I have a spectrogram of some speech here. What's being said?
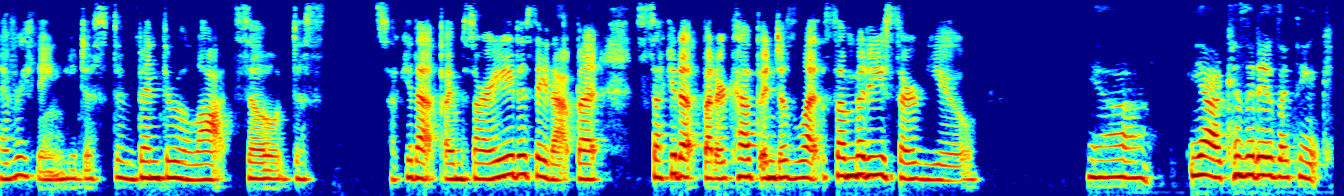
everything. You just have been through a lot. So just suck it up. I'm sorry to say that, but suck it up, Buttercup, and just let somebody serve you. Yeah. Yeah, because it is, I think,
